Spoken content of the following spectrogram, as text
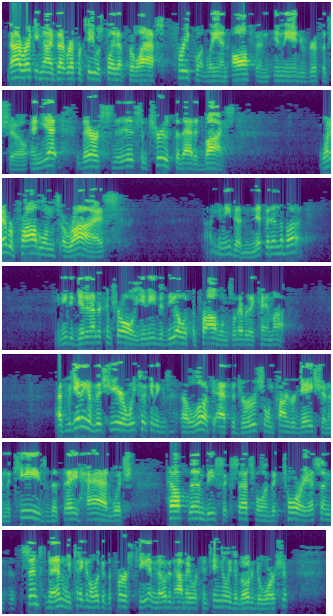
Now I recognize that repartee was played up for laughs frequently and often in the Andrew Griffith show, and yet there is some truth to that advice. Whenever problems arise, uh, you need to nip it in the bud. You need to get it under control. You need to deal with the problems whenever they came up. At the beginning of this year, we took a look at the Jerusalem congregation and the keys that they had, which help them be successful and victorious. And since then, we've taken a look at the first key and noted how they were continually devoted to worship.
